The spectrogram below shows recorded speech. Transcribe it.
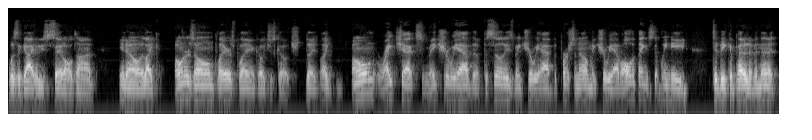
was the guy who used to say it all the time. You know, like owners own, players play, and coaches coach. They, like own, write checks, make sure we have the facilities, make sure we have the personnel, make sure we have all the things that we need to be competitive. And then it,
